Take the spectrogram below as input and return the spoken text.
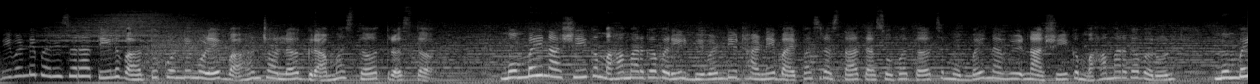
भिवंडी परिसरातील वाहतूक कोंडीमुळे वाहन चालक ग्रामस्थ त्रस्त. मुंबई नाशिक महामार्गावरील भिवंडी ठाणे बायपास रस्ता त्यासोबतच मुंबई नवी नाशिक महामार्गावरून मुंबई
